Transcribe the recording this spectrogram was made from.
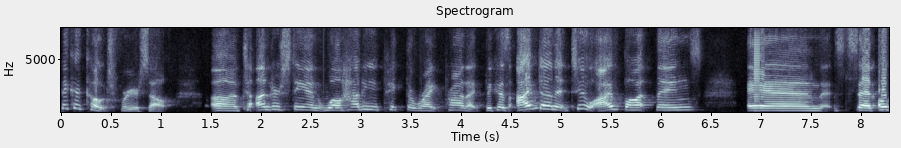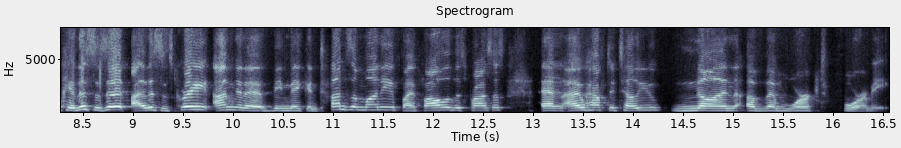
pick a coach for yourself. Uh, to understand, well, how do you pick the right product? Because I've done it too. I've bought things and said, okay, this is it. I, this is great. I'm going to be making tons of money if I follow this process. And I have to tell you, none of them worked for me.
